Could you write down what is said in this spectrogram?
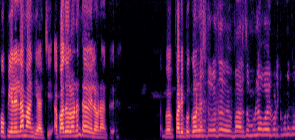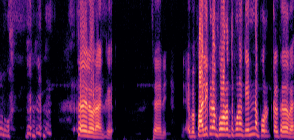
கொப்பியல் எல்லாம் வாங்கியாச்சு. அப்ப அது ஒன்றும் தேவையில்லை உனக்கு? படிப்புக்கு வந்து வருஷம் உள்ள கோயில் படிக்க மட்டும் காணும். தேவையில்லை உனக்கு. சரி. இப்ப பள்ளிக்கூடம் போறதுக்கு உனக்கு என்ன பொருட்கள் தேவை?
